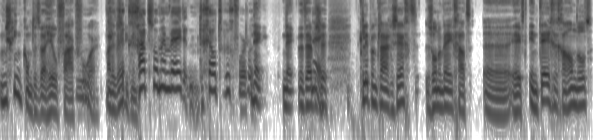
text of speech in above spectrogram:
Misschien komt het wel heel vaak voor. Maar dat weet ik niet. Gaat zo'n en geld terugvorderen? Nee, nee dat hebben nee. ze klip en klaar gezegd. Zonneweeg gaat, uh, heeft integer gehandeld,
